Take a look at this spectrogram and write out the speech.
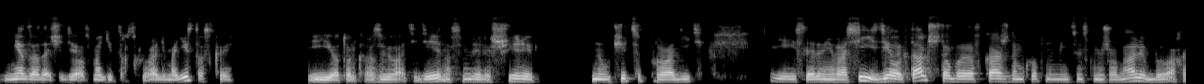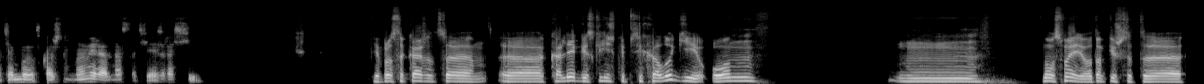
нет задачи делать магистрскую ради магистрской, ее только развивать. Идея, на самом деле, шире научиться проводить исследования в России и сделать так, чтобы в каждом крупном медицинском журнале была хотя бы в каждом номере одна статья из России. Мне просто кажется, э, коллега из клинической психологии, он ну, смотрите, вот он пишет, это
